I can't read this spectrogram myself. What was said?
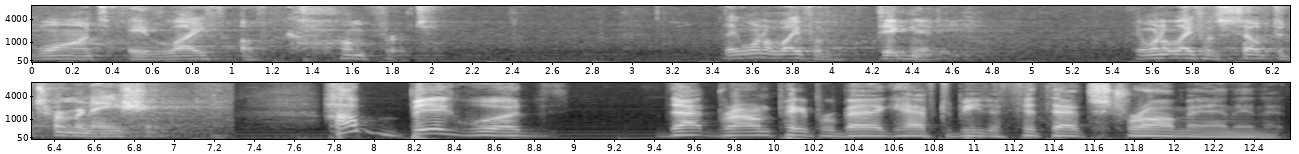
want a life of comfort. They want a life of dignity. They want a life of self-determination. How big would that brown paper bag have to be to fit that straw man in it?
